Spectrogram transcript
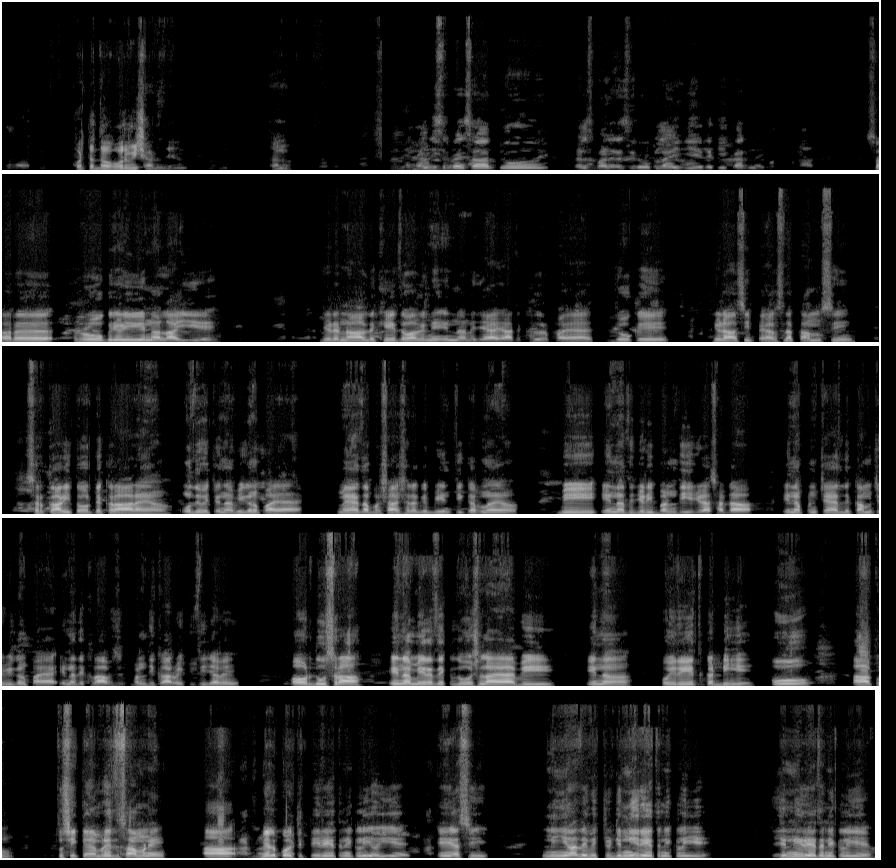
ਫੁੱਟ ਦਾ ਹੋਰ ਵੀ ਛੱਡ ਦਿਆਂ ਹਾਂਜੀ ਸਰਪੰਚ ਸਾਹਿਬ ਜੋ ਪੈਲਸ ਬਣ ਰਿਹਾ ਸੀ ਰੋਕ ਲਾਈ ਗਈ ਹੈ ਕੀ ਕਾਰਨ ਹੈ? ਸਰ, ਰੋਕ ਜਿਹੜੀ ਇਹਨਾਂ ਲਾਈ ਏ, ਜਿਹੜੇ ਨਾਲ ਦੇ ਖੇਤ ਵਾਲੇ ਨੇ, ਇਹਨਾਂ ਨਜਾਇਜ਼ ਆ ਤੇ ਖਲਰ ਪਾਇਆ ਜੋ ਕਿ ਜਿਹੜਾ ਅਸੀਂ ਪੈਲਸ ਦਾ ਕੰਮ ਸੀ, ਸਰਕਾਰੀ ਤੌਰ ਤੇ ਕਰਾ ਰਹੇ ਆ ਉਹਦੇ ਵਿੱਚ ਇਹਨਾਂ ਵਿਘਨ ਪਾਇਆ ਹੈ। ਮੈਂ ਤਾਂ ਪ੍ਰਸ਼ਾਸਨ ਅੱਗੇ ਬੇਨਤੀ ਕਰਨਾ ਆ ਵੀ ਇਹਨਾਂ ਤੇ ਜਿਹੜੀ ਬਣਦੀ ਜਿਹੜਾ ਸਾਡਾ ਇਹਨਾਂ ਪੰਚਾਇਤ ਦੇ ਕੰਮ 'ਚ ਵਿਘਨ ਪਾਇਆ, ਇਹਨਾਂ ਦੇ ਖਿਲਾਫ ਬਣਦੀ ਕਾਰਵਾਈ ਕੀਤੀ ਜਾਵੇ ਔਰ ਦੂਸਰਾ, ਇਹਨਾਂ ਮੇਰੇ ਤੇ ਇੱਕ ਦੋਸ਼ ਲਾਇਆ ਵੀ ਇਹਨਾਂ ਕੋਈ ਰੇਤ ਕੱਢੀ ਏ, ਉਹ ਆਪ ਤੁਸੀਂ ਕੈਮਰੇ ਦੇ ਸਾਹਮਣੇ ਆ ਬਿਲਕੁਲ ਚਿੱਟੀ ਰੇਤ ਨਿਕਲੀ ਹੋਈ ਏ। ਇਹ ਅਸੀਂ ਨੀਆਂ ਦੇ ਵਿੱਚੋਂ ਜਿੰਨੀ ਰੇਤ ਨਿਕਲੀ ਏ, ਜਿੰਨੀ ਰੇਤ ਨਿਕਲੀ ਏ,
